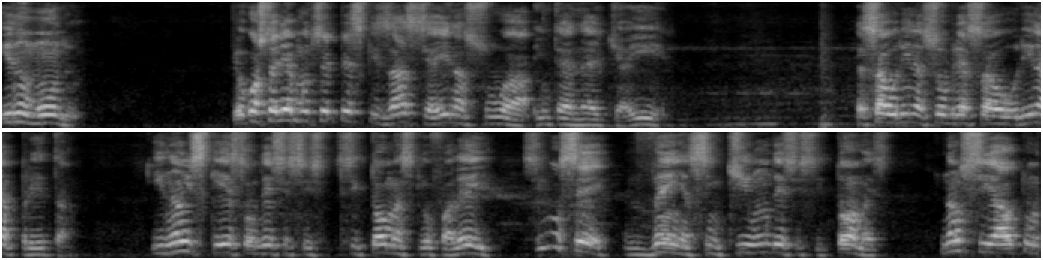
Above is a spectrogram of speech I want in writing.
e no mundo. Eu gostaria muito que você pesquisasse aí na sua internet aí, essa urina sobre essa urina preta. E não esqueçam desses sintomas que eu falei. Se você venha sentir um desses sintomas, não se auto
